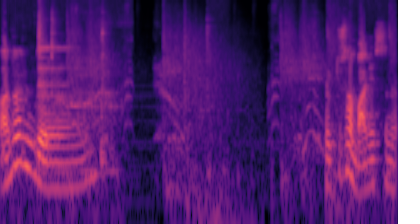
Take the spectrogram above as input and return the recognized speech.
맞았는데 백두산 많이 쓰네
